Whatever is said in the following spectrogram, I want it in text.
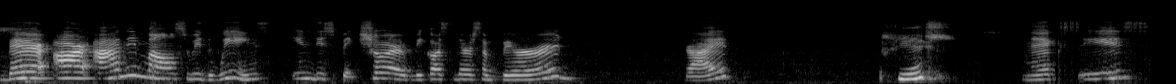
There are animals with wings in this picture because there's a bird, right? Yes. Next is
